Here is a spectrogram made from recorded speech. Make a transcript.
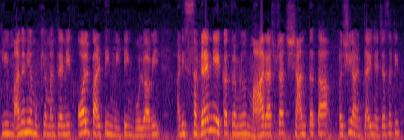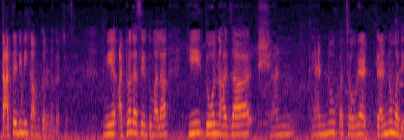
की माननीय मुख्यमंत्र्यांनी एक ऑल पार्टी मीटिंग बोलवावी आणि सगळ्यांनी एकत्र मिळून महाराष्ट्रात शांतता कशी आणता येईल ह्याच्यासाठी तातडीने काम करणं गरजेचं आहे. तुम्ही हे आठवत असेल तुम्हाला की दोन हजार त्र्याण्णव का चौऱ्या त्र्याण्णवमध्ये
